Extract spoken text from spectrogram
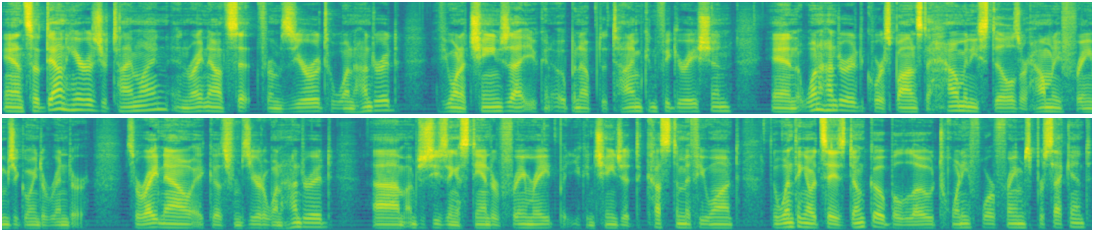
And so down here is your timeline, and right now it's set from 0 to 100. If you want to change that, you can open up the time configuration, and 100 corresponds to how many stills or how many frames you're going to render. So right now it goes from 0 to 100. Um, I'm just using a standard frame rate, but you can change it to custom if you want. The one thing I would say is don't go below 24 frames per second.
